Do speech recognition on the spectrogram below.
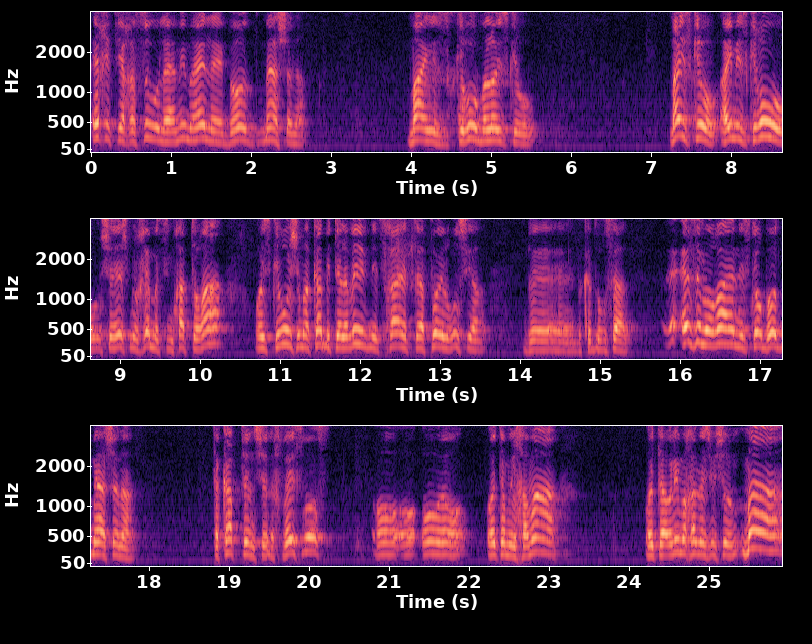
איך יתייחסו לימים האלה בעוד מאה שנה? מה יזכרו, מה לא יזכרו? מה יזכרו? האם יזכרו שיש מלחמת שמחת תורה, או יזכרו שמכבי תל אביב ניצחה את הפועל רוסיה בכדורסל? איזה מאורע נזכור בעוד מאה שנה? את הקפטן של חווייסבורס, או, או, או, או את המלחמה, או את העולים החדשים שלו? מה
